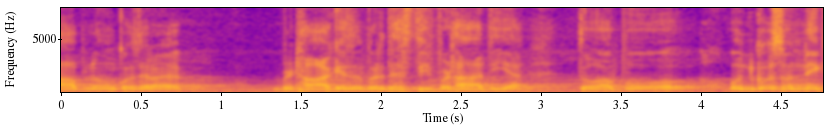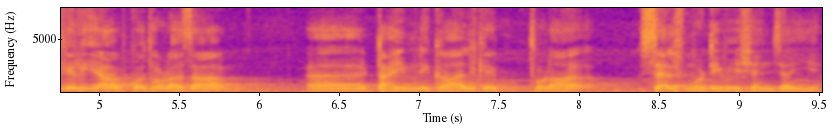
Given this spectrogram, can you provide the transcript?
आप लोगों को ज़रा बिठा के ज़बरदस्ती पढ़ा दिया। तो अब वो, उनको सुनने के लिए आपको थोड़ा सा टाइम निकाल के थोड़ा सेल्फ मोटिवेशन चाहिए।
